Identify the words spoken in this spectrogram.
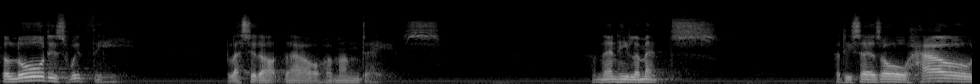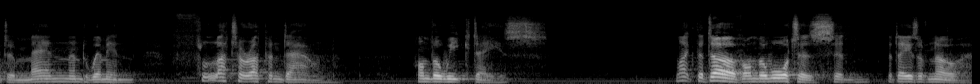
The Lord is with thee. Blessed art thou among days. And then he laments. And he says, Oh, how do men and women flutter up and down on the weekdays like the dove on the waters in the days of Noah,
